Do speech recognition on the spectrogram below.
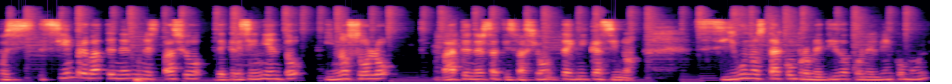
pues siempre va a tener un espacio de crecimiento y no solo va a tener satisfacción técnica, sino si uno está comprometido con el bien común,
